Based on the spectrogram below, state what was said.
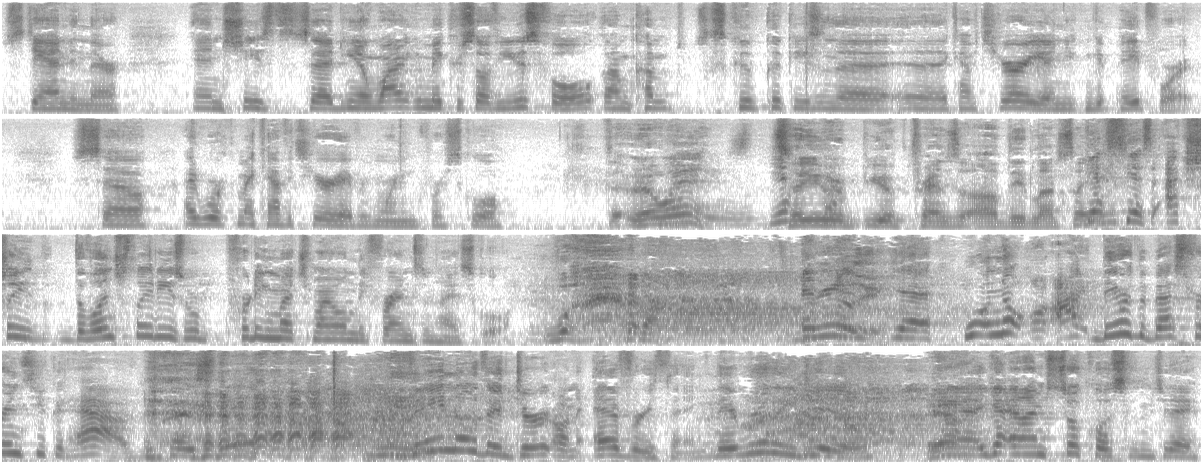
standing there. And she said, "You know, why don't you make yourself useful? Um, come scoop cookies in the, in the cafeteria, and you can get paid for it." So I'd work in my cafeteria every morning before school. No way. Yeah, so you yeah. were you were friends with all the lunch ladies? Yes, yes. Actually, the lunch ladies were pretty much my only friends in high school. What? Yeah. And- and- Really? yeah. Well, no, I, they were the best friends you could have because they, they know the dirt on everything. They really do. Yeah. And, yeah, and I'm still close to them today.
